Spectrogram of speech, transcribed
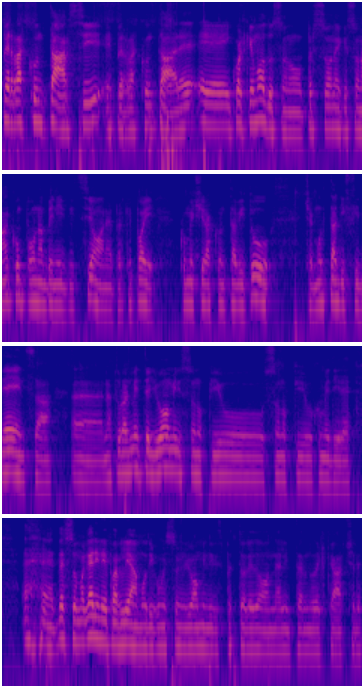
per raccontarsi e per raccontare e in qualche modo sono persone che sono anche un po' una benedizione perché poi come ci raccontavi tu c'è molta diffidenza eh, naturalmente gli uomini sono più sono più come dire eh, adesso magari ne parliamo di come sono gli uomini rispetto alle donne all'interno del carcere.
